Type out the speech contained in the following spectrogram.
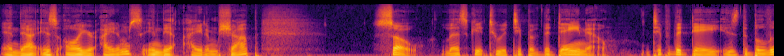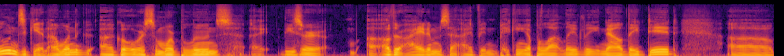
and that is all your items in the item shop. So let's get to a tip of the day now. The tip of the day is the balloons again. I want to uh, go over some more balloons. Uh, these are uh, other items that I've been picking up a lot lately. Now they did uh,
